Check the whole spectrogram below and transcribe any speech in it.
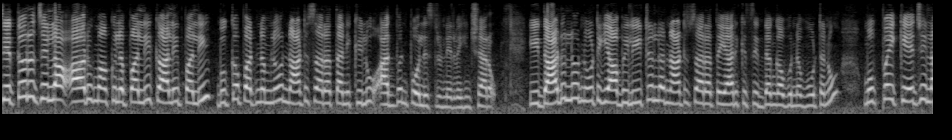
చిత్తూరు జిల్లా ఆరుమాకులపల్లి కాళీపల్లి బుక్కపట్నంలో నాటుసారా తనిఖీలు అర్బన్ పోలీసులు నిర్వహించారు. ఈ దాడుల్లో నూట యాభై లీటర్ల నాటుసారా తయారీకి సిద్ధంగా ఉన్న ఊటను ముప్పై కేజీల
